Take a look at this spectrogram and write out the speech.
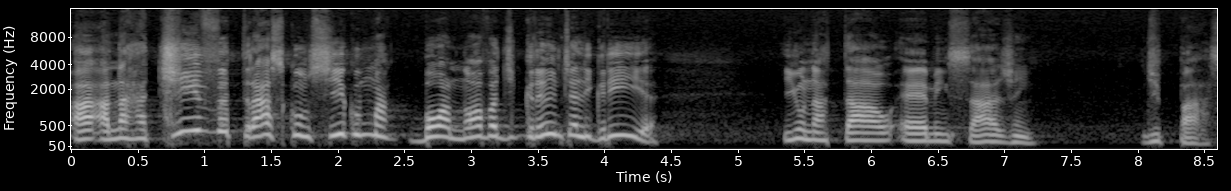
a, a narrativa traz consigo uma boa nova de grande alegria. E o Natal é mensagem de paz.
